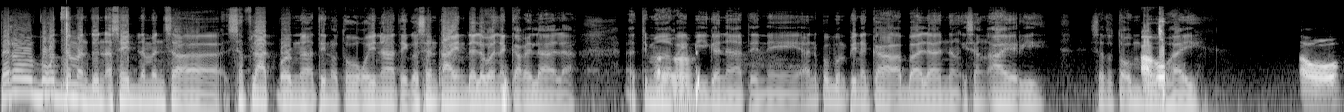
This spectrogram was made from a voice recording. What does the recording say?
Pero bukod naman dun, aside naman sa ah, sa platform natin, o tukoy natin, kung saan tayong dalawa nagkakilala, at yung mga Oo. kaibigan natin, eh, ano pa bang pinagkaabalan ng isang Irie sa totoong Ako- buhay? Ako,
